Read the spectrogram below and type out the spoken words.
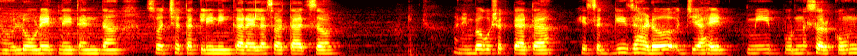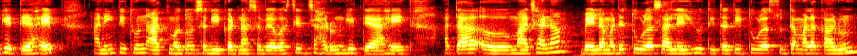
लोड येत नाही. त्यांना स्वच्छता क्लिनिंग करायला स्वतःचं. आणि बघू शकता आता हे सगळी झाडं जी आहेत मी पूर्ण सरकवून घेते आहेत आणि तिथून आतमधून सगळीकडनं असं व्यवस्थित झाडून घेते आहेत. आता माझ्या ना बेलामध्ये तुळस आलेली होती तर ती तुळससुद्धा मला काढून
